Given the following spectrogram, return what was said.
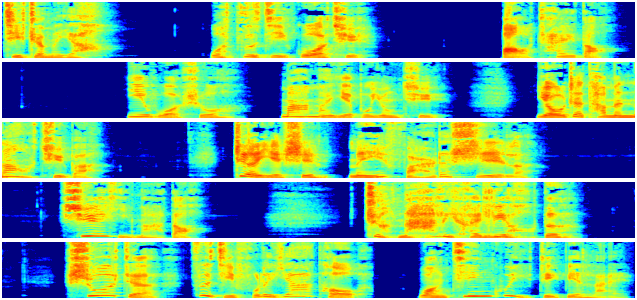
既这么样，我自己过去。”宝钗道：“依我说，妈妈也不用去，由着他们闹去吧。”这也是没法的事了。薛姨妈道：“这哪里还了得？”说着，自己扶了丫头往金柜这边来，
